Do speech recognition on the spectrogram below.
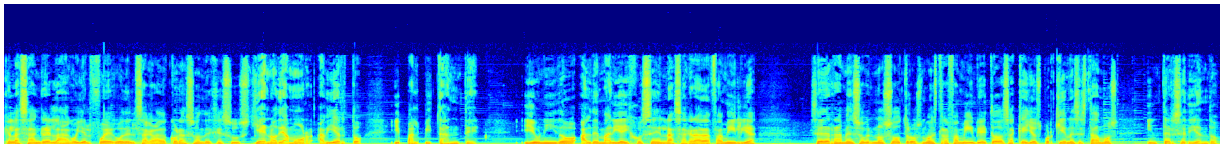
que la sangre, el agua y el fuego del Sagrado Corazón de Jesús, lleno de amor, abierto y palpitante, y unido al de María y José en la Sagrada Familia, se derramen sobre nosotros, nuestra familia y todos aquellos por quienes estamos intercediendo,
